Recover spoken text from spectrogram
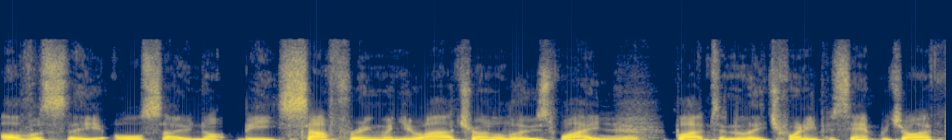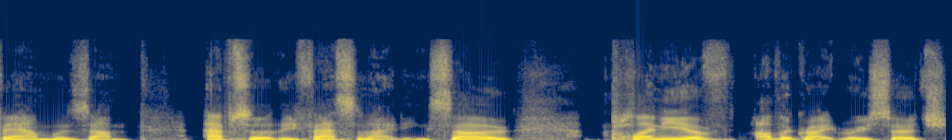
obviously also not be suffering when you are trying to lose weight by up to nearly 20%, which I found was um, absolutely fascinating. So plenty of other great research,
